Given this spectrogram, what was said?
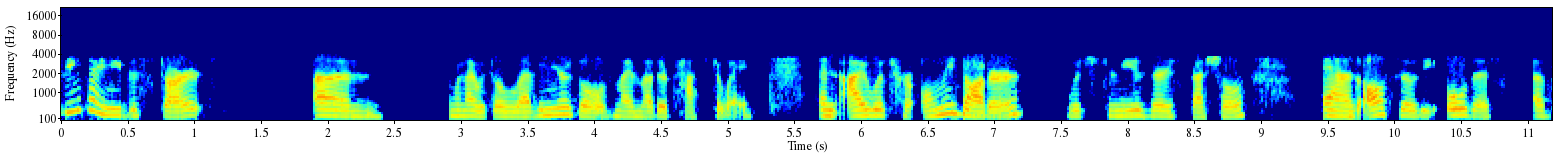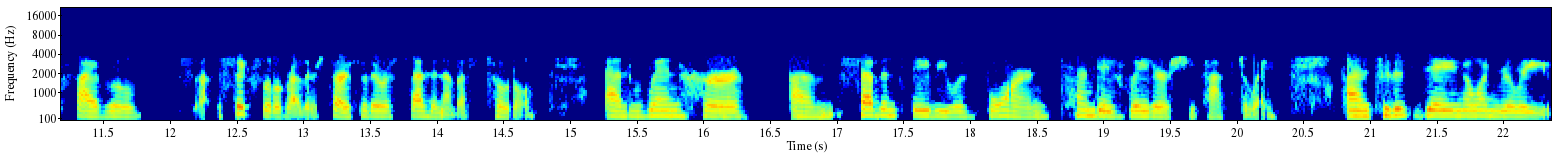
think I need to start um when I was 11 years old, my mother passed away, and I was her only daughter. which to me is very special, and also the oldest of five little, six little brothers. Sorry, so there were seven of us total. And when her um, seventh baby was born, 10 days later, she passed away. And to this day, no one really,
